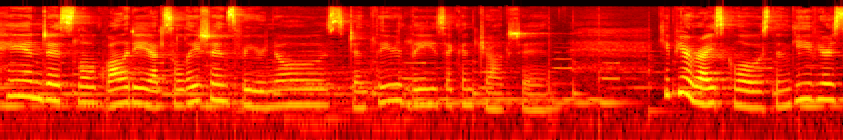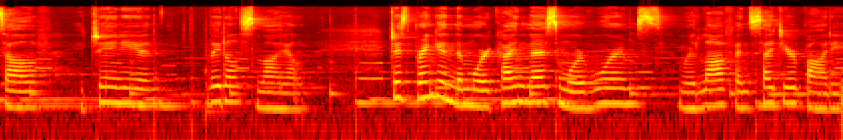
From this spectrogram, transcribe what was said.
and just slow quality exhalations through your nose. Gently release a contraction. Keep your eyes closed and give yourself a genuine little smile. Just bring in the more kindness, more warmth, more love inside your body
